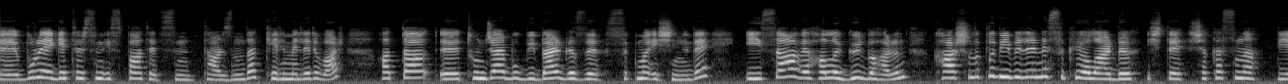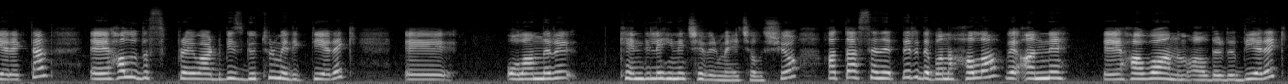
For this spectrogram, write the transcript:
Ee, buraya getirsin, ispat etsin tarzında kelimeleri var. Hatta e, Tuncer bu biber gazı sıkma işini de İsa ve hala Gülbahar'ın karşılıklı birbirlerine sıkıyorlardı işte şakasına diyerekten. E, halıda sprey vardı biz götürmedik diyerek e, olanları kendi lehine çevirmeye çalışıyor. Hatta senetleri de bana hala ve anne e, Havva Hanım aldırdı diyerek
